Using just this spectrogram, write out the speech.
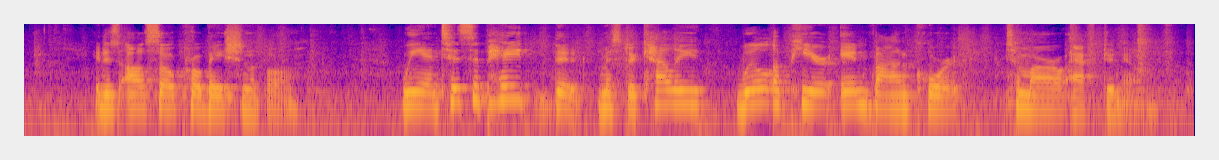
It is also probationable. We anticipate that Mr. Kelly will appear in bond court tomorrow afternoon.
